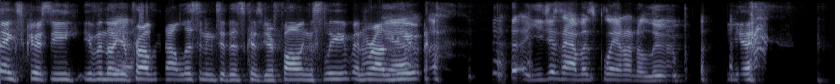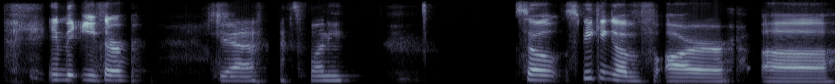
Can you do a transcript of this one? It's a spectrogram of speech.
Thanks, Chrissy. Even though you're probably not listening to this because you're falling asleep and we're on Yeah. mute. you just have us playing on a loop Yeah. in the ether. Yeah. That's funny. So speaking of our uh,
